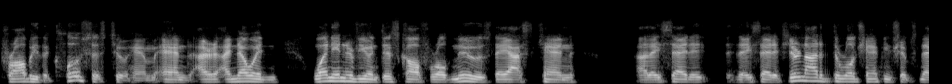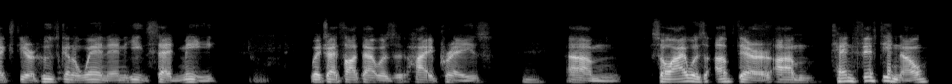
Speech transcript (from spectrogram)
probably the closest to him. And I, I know in one interview in Disc Golf World News, they asked Ken. Uh, they said it, they said if you're not at the World Championships next year, who's going to win? And he said me which I thought that was high praise. Mm. Um, so I was up there. Um, 1050, no.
